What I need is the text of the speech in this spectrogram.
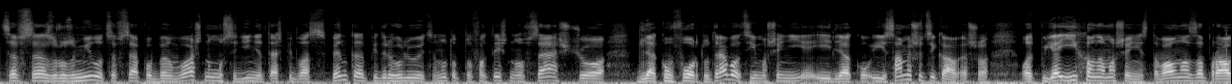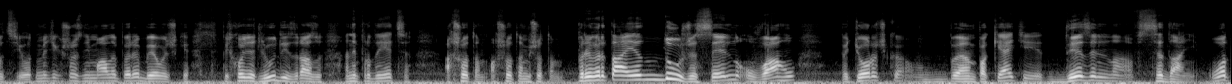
Це все зрозуміло, це все по BMW-шному, сидіння теж під вас спинка підрегулюється. Ну тобто, фактично, все, що для комфорту треба, в цій машині є. І для і саме що цікаве, що от я їхав на машині, ставав на заправці. От ми тільки що знімали перебивочки. Підходять люди і зразу, а не продається. А що там? А що там? І що там? Привертає дуже сильно увагу. П'ятерочка в БМ-пакеті, дизельна в седані. От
